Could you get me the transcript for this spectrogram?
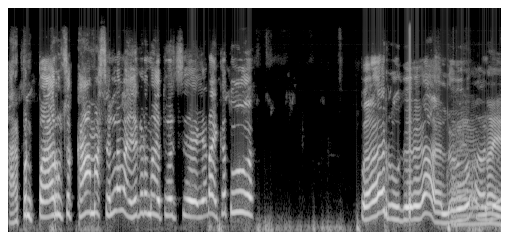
अरे पण पारूचं काम असेल ना माझ्याकडे महत्वाचं. येडा आहे का तू? पारू ग आलो नाही.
